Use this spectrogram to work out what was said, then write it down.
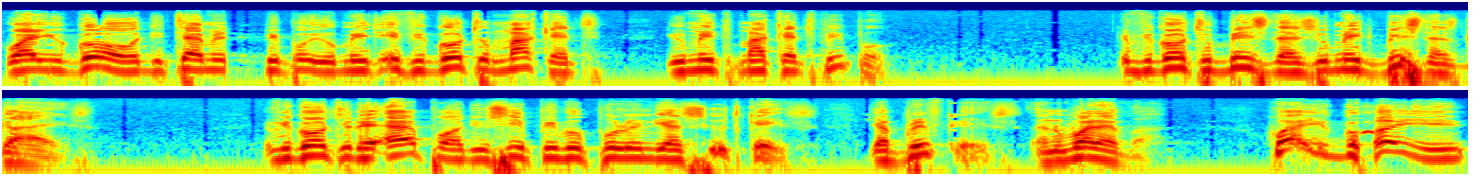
Where you go, determine the people you meet. If you go to market, you meet market people. If you go to business, you meet business guys. If you go to the airport, you see people pulling their suitcase, their briefcase, and whatever. Where you going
